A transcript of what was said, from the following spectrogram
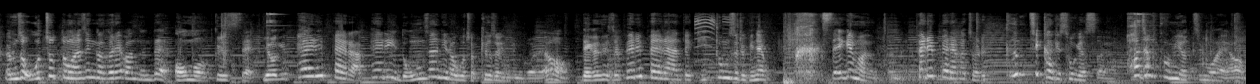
그러면서 5초 동안 생각을 해봤는데 어머 글쎄 여기 Peripera 페리 농산이라고 적혀져 있는 거예요. 내가 그래서 Peripera한테 뒤통수를 그냥 팍 세게 맞았잖아요. Peripera가 저를 끔찍하게 속였어요. 화장품이었지 뭐예요.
